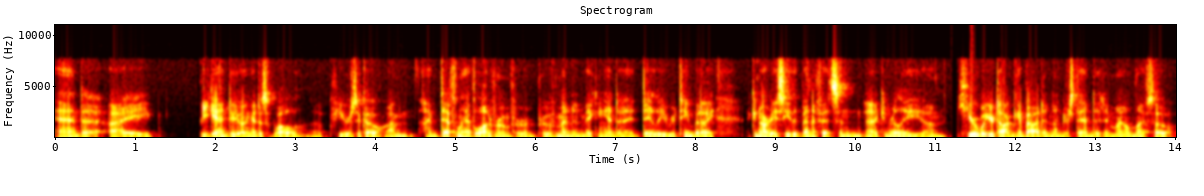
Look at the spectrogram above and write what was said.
and uh, I began doing it as well a few years ago. I'm I'm definitely have a lot of room for improvement and making it a daily routine, but I I can already see the benefits and I can really um, hear what you're talking about and understand it in my own life. So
